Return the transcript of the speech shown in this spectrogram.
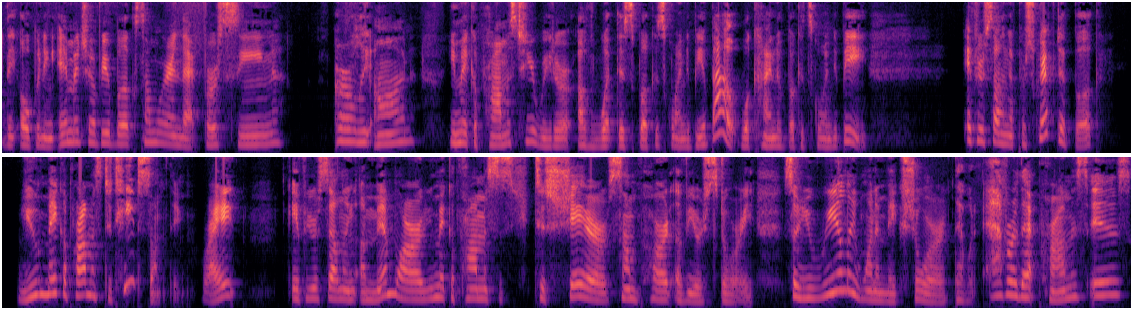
the opening image of your book, somewhere in that first scene early on. You make a promise to your reader of what this book is going to be about, what kind of book it's going to be. If you're selling a prescriptive book, you make a promise to teach something, right? if you're selling a memoir, you make a promise to share some part of your story. So you really want to make sure that whatever that promise is,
